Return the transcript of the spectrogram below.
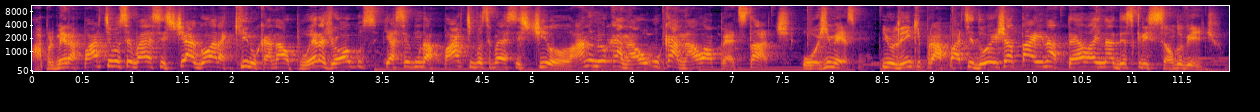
A primeira parte você vai assistir agora aqui no canal Poeira Jogos e a segunda parte você vai assistir lá no meu canal, o canal Aperta Start, hoje mesmo. E o link para a parte 2 já tá aí na tela e na descrição do vídeo.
